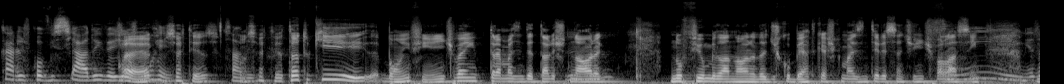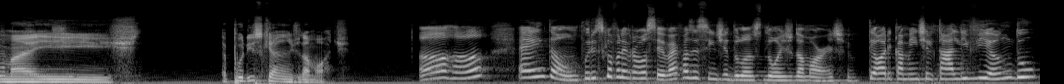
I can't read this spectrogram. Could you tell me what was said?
cara, ele ficou viciado em vez de é, morrer. Com certeza. Sabe? Com certeza. Tanto que, bom, enfim, a gente vai entrar mais em detalhes uhum. na hora. No filme lá na hora da descoberta, que acho que é mais interessante a gente falar Sim, assim. Exatamente. Mas. É por isso que é Anjo da Morte. Aham. Uhum. É, então, por isso que eu falei para você, vai fazer sentido o lance do Anjo da Morte. Teoricamente, ele tá aliviando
